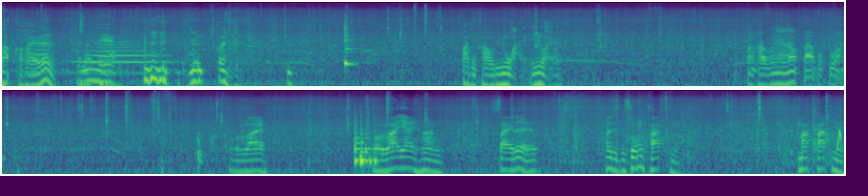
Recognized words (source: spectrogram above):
มับเขาหายเลยเป็นแบบแน่ปั้นเขาหน่วยหน่วยฝั่งเขาเป็นไงเนาะปลาประกวงโอ้ลาย โอ้ลายใหญ่ห่างใส่เลยครับเขาจะผสมพักเนี่ยมัดพัดเนี่ย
